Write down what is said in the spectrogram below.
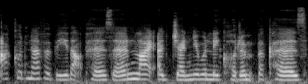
I could never be that person. Like I genuinely couldn't because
